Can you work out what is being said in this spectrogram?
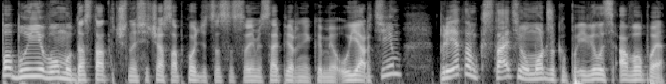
по-боевому достаточно сейчас обходится со своими соперниками Уяр Team. При этом, кстати, у Моджика появилась АВП.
